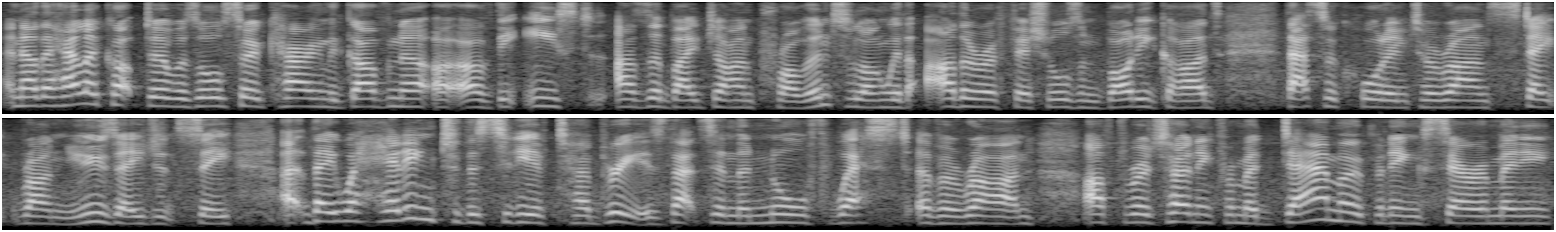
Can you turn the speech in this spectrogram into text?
And now the helicopter was also carrying the governor of the East Azerbaijan province along with other officials and bodyguards. That's according to Iran's state-run news agency. Uh, they were heading to the city of Tabriz, that's in the northwest of Iran after returning from a dam opening ceremony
